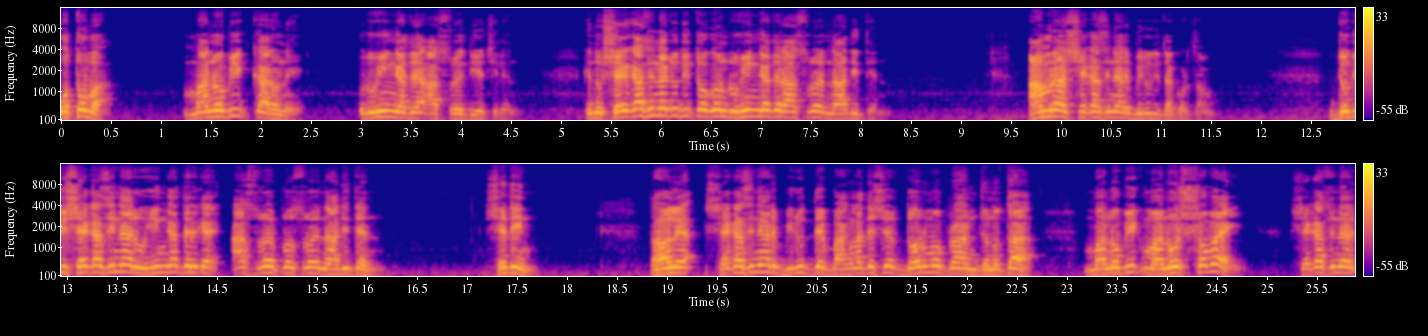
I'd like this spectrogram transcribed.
অথবা মানবিক কারণে রোহিঙ্গাদের আশ্রয় দিয়েছিলেন। কিন্তু শেখ হাসিনা যদি তখন রোহিঙ্গাদের আশ্রয় না দিতেন, আমরা শেখ হাসিনার বিরোধিতা করতাম। যদি শেখ হাসিনা রোহিঙ্গাদেরকে আশ্রয় প্রশ্রয় না দিতেন সেদিন, তাহলে শেখ হাসিনার বিরুদ্ধে বাংলাদেশের ধর্মপ্রাণ জনতা, মানবিক মানুষ সবাই শেখ হাসিনার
